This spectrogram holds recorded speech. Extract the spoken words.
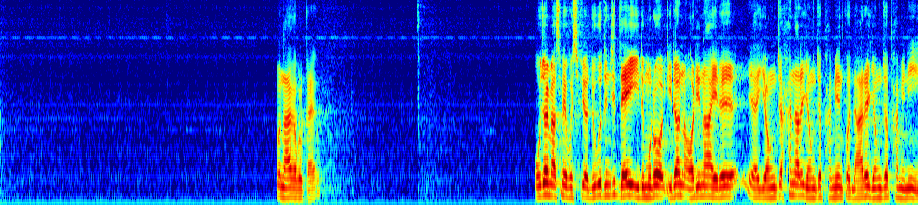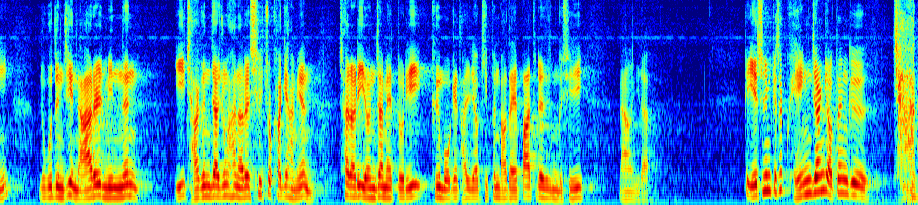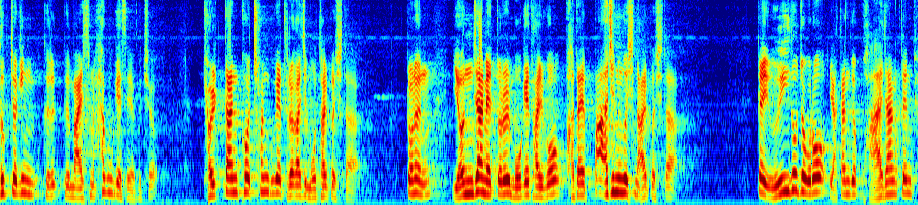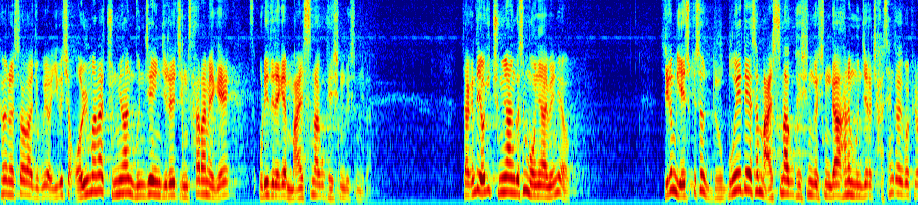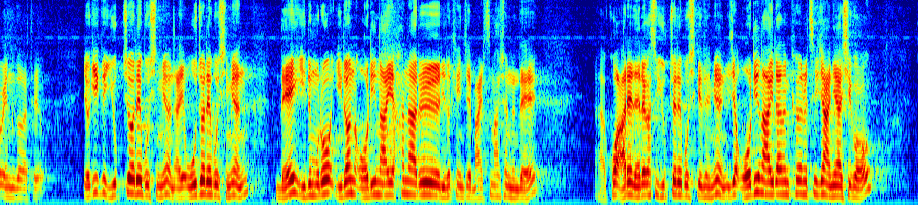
또 나아가 볼까요? 5절 말씀해 보십시오. 누구든지 내 이름으로 이런 어린아이를 영접 하나를 영접하면 곧 나를 영접하미니 누구든지 나를 믿는 이 작은 자 중 하나를 실족하게 하면 차라리 연자 맷돌이 그 목에 달려 깊은 바다에 빠뜨려지는 것이 나으니라. 그러니까 예수님께서 굉장히 어떤 그 자극적인 그, 그 말씀을 하고 계세요, 그렇죠? 결단코 천국에 들어가지 못할 것이다. 또는 연자 맷돌을 목에 달고 바다에 빠지는 것이 나을 것이다. 그러니까 의도적으로 약간 그 과장된 표현을 써가지고요. 이것이 얼마나 중요한 문제인지를 지금 사람에게 우리들에게 말씀하고 계시는 것입니다. 자, 근데 여기 중요한 것은 뭐냐면요. 지금 예수께서 누구에 대해서 말씀하고 계시는 것인가 하는 문제를 잘 생각해 볼 필요가 있는 것 같아요. 여기 그 6절에 보시면 아니 5절에 보시면 내 이름으로 이런 어린아이 하나를 이렇게 이제 말씀하셨는데 아, 그 아래 내려가서 6절에 보시게 되면 이제 어린 아이라는 표현을 쓰지 아니하시고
